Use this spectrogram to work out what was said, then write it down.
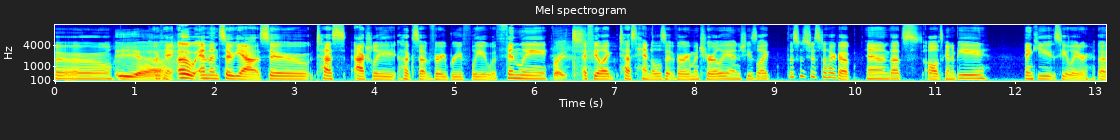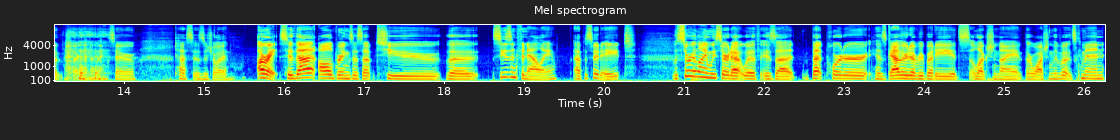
Oh. yeah. Okay. Oh, and then so yeah, so Tess actually hooks up very briefly with Finley. Right. I feel like Tess handles it very maturely, and she's like, "This was just a hookup, and that's all it's gonna be. Thank you. See you later." That, that kind of thing. So, Tess is a joy. All right. So that all brings us up to the season finale, episode eight. The storyline we start out with is that Bette Porter has gathered everybody. It's election night. They're watching the votes come in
